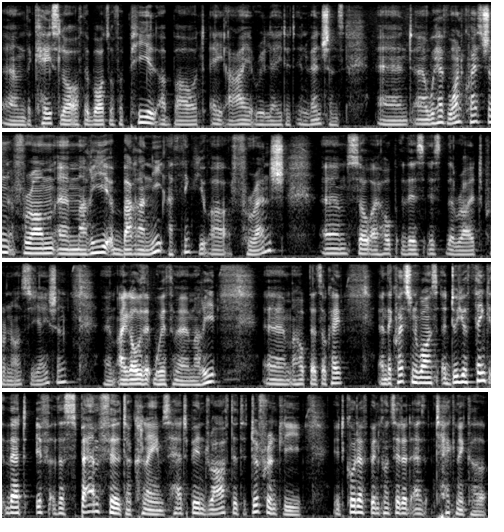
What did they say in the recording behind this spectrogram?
um, the case law of the boards of appeal about AI related inventions. And uh, we have one question from uh, Marie Barani. I think you are French. Um, so I hope this is the right pronunciation. Um, I go with uh, Marie. Um, I hope that's okay. And the question was Do you think that if the spam filter claims had been drafted differently, it could have been considered as technical?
